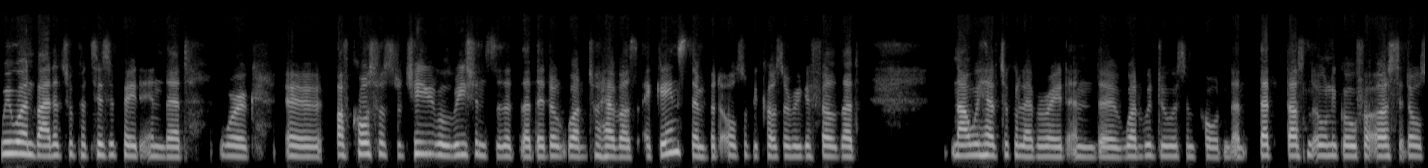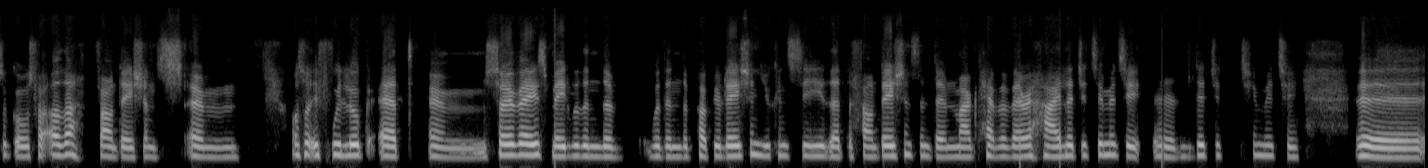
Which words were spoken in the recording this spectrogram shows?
we were invited to participate in that work, uh, of course, for strategical reasons that, that they don't want to have us against them, but also because I really felt that now we have to collaborate and uh, what we do is important and that doesn't only go for us it also goes for other foundations um, also if we look at um, surveys made within the within the population you can see that the foundations in denmark have a very high legitimacy uh, legitimacy uh,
